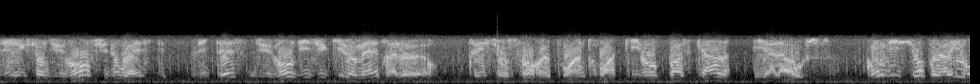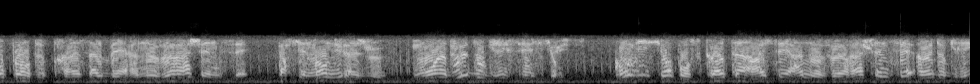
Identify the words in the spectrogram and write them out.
Direction du vent sud-ouest. Vitesse du vent 18 km à l'heure. Pression 101.3 kPa et à la hausse. Conditions pour l'aéroport de Prince Albert à 9h à Shenzhen. Partiellement nuageux. Moins 2 degrés Celsius. Conditions pour Scott à à 9h HNC 1 degré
